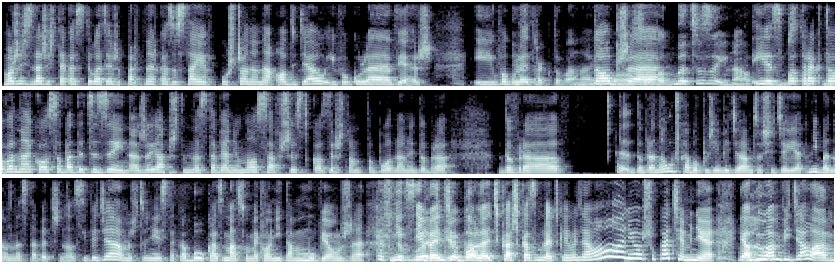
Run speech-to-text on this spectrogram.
może się zdarzyć taka sytuacja, że partnerka zostaje wpuszczona na oddział i w ogóle, wiesz, i w ogóle jest traktowana dobrze- jako osoba decyzyjna. i jest stopniu. potraktowana jako osoba decyzyjna, że ja przy tym nastawianiu nosa, wszystko, zresztą to było dla mnie dobra, dobra, dobra nauczka, bo później wiedziałam, co się dzieje, jak mi będą nastawiać nos i wiedziałam, że to nie jest taka bułka z masłem, jak oni tam mówią, że Kaszka nic nie będzie tak. boleć, kaszka z mleczkiem. I powiedziałam, o, nie oszukacie mnie, ja byłam, widziałam,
